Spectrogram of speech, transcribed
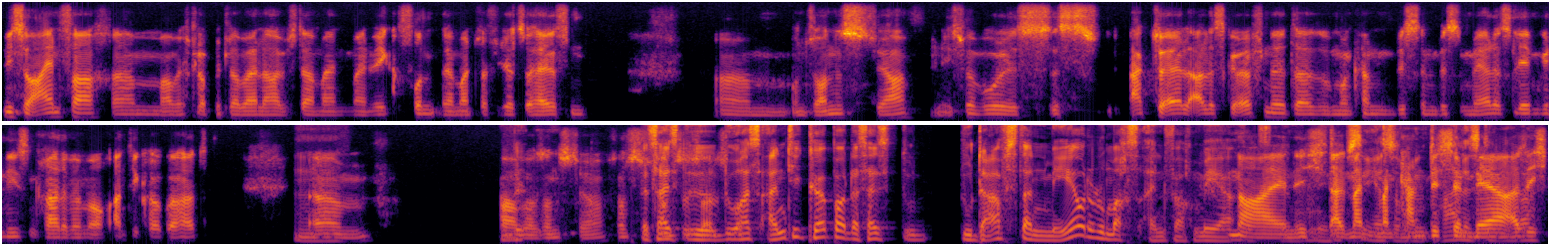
nicht so einfach. Ähm, aber ich glaube, mittlerweile habe ich da meinen meinen Weg gefunden, der Mannschaft wieder zu helfen. Ähm, und sonst, ja, in Istanbul ist, ist aktuell alles geöffnet. Also man kann ein bisschen, ein bisschen mehr das Leben genießen, gerade wenn man auch Antikörper hat. Mhm. Ähm, aber sonst, ja. Sonst, das heißt, du, du hast Antikörper, das heißt, du, du darfst dann mehr oder du machst einfach mehr? Nein, ich, also man, man so kann ein bisschen mehr. Also ich.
